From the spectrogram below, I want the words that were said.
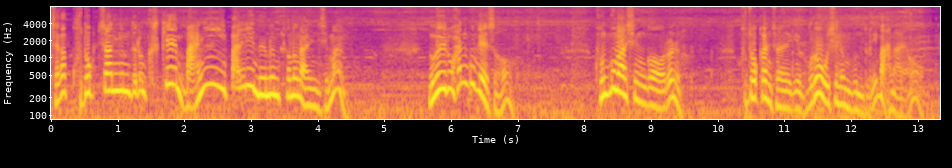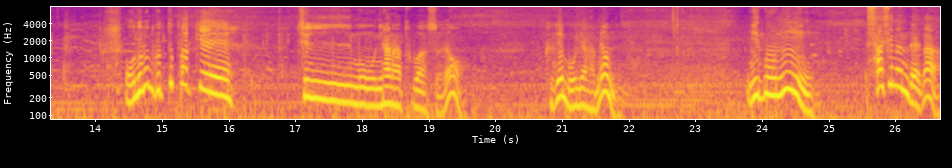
제가 구독자님들은 그렇게 많이 빨리 느는 편은 아니지만 의외로 한국에서 궁금하신 거를 부족한 저에게 물어오시는 분들이 많아요. 오늘은 그 뜻밖의 질문이 하나 들어왔어요. 그게 뭐냐 하면 이분이 사시는 데가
